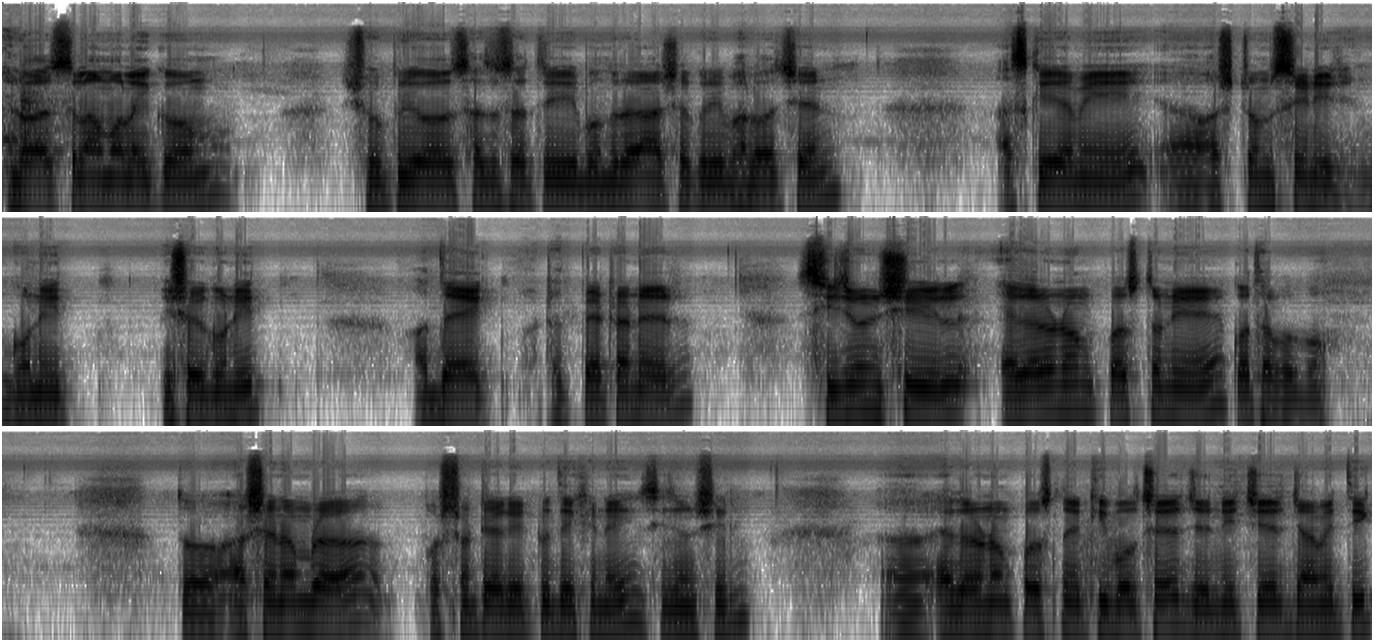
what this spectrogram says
হ্যালো, আসসালামু আলাইকুম। সুপ্রিয় ছাত্রছাত্রী, বন্ধুরা, আশা করি ভালো আছেন। আজকে আমি অষ্টম শ্রেণির গণিত, বিষয় গণিত অধ্যায় এক, অর্থাৎ প্যাটার্নের সৃজনশীল এগারো নং প্রশ্ন নিয়ে কথা বলব। তো আসেন আমরা, প্রশ্নটি আগে একটু দেখে নেই, সৃজনশীল। এগারো নং প্রশ্নে কি বলছে যে নিচের জ্যামিতিক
